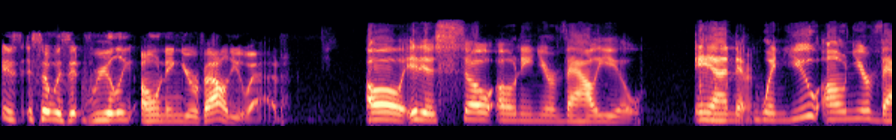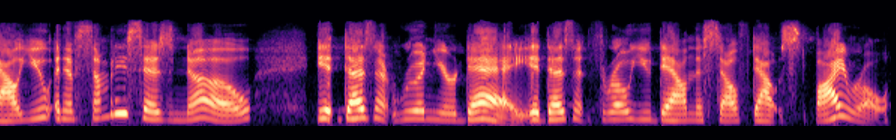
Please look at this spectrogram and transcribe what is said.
is so is it really owning your value add? Oh, it is so owning your value. And Okay. when you own your value, and if somebody says no, it doesn't ruin your day. It doesn't throw you down the self doubt spiral.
